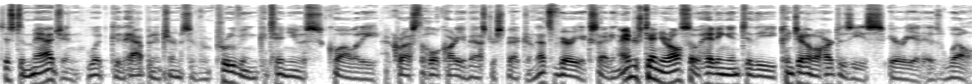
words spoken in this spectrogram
just imagine what could happen in terms of improving continuous quality across the whole cardiovascular spectrum. That's very exciting. I understand you're also heading into the congenital heart disease area as well.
